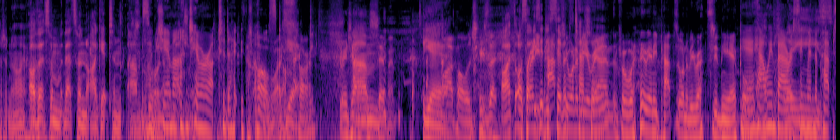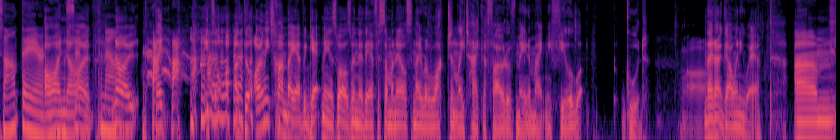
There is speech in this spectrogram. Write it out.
I don't know. Oh, that's when that's when I get to. Um, With Gemma, Gemma up to date with Oh, Joel's right, stuff. Yeah. sorry. You're in town on the Um. My apologies. That, I thought- I for thought any you his paps who seventh want to be tattoo. around, for any paps who want to be around Sydney Airport. Yeah, how Oh, embarrassing when the paps aren't there. Oh, I know. seventh now. No, they, it's uh, the only time they ever get me as well is when they're there for someone else and they reluctantly take a photo of me to make me feel like good. They don't go anywhere. Um,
